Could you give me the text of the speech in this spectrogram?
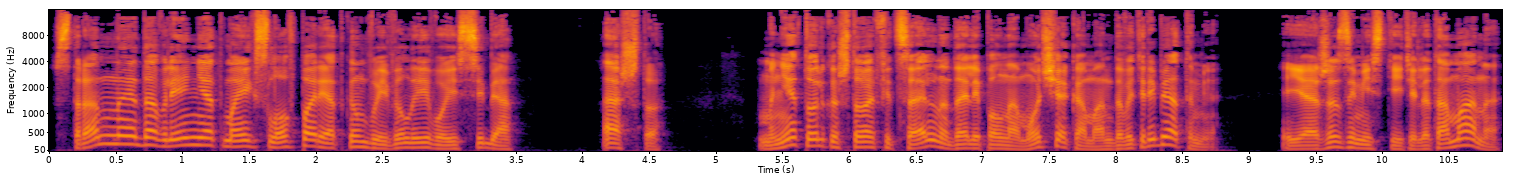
Странное давление от моих слов порядком вывело его из себя. А что? Мне только что официально дали полномочия командовать ребятами. Я же заместитель атамана.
